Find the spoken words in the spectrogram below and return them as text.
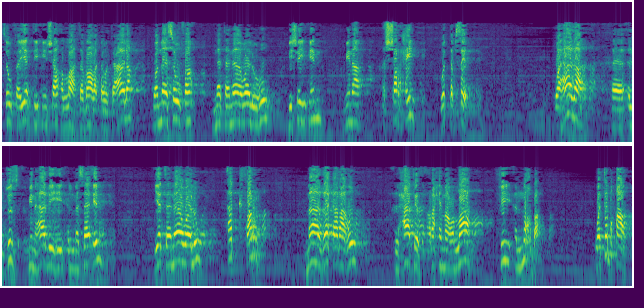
سوف يأتي إن شاء الله تبارك وتعالى وما سوف نتناوله بشيء من الشرح والتبسيط. وهذا آه، الجزء من هذه المسائل يتناول أكثر ما ذكره الحافظ رحمه الله في النخبة. وتبقى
